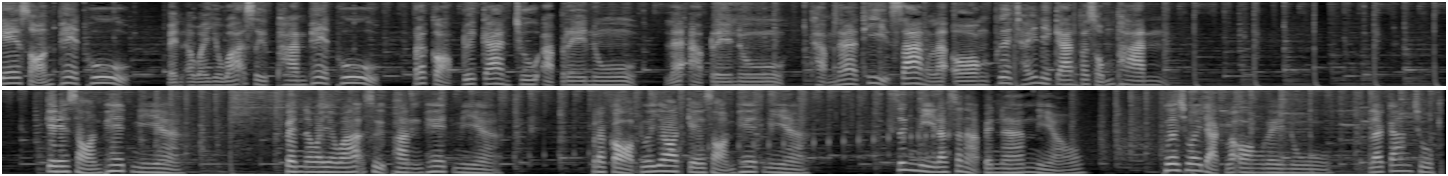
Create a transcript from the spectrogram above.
เกสรเพศผู้ เป็นอวัยวะสืบพันธุ์เพศผู้ ประกอบด้วยก้านชูอับเรนู และอับเรนูทำหน้าที่สร้างละอองเพื่อใช้ในการผสมพันธุ์ เกสรเพศเมีย เป็นอวัยวะสืบพันธุ์เพศเมีย ประกอบด้วยยอดเกสรเพศเมีย ซึ่งมีลักษณะเป็นน้ำเหนียว เพื่อช่วยดักละอองเรนู และก้านชูเก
